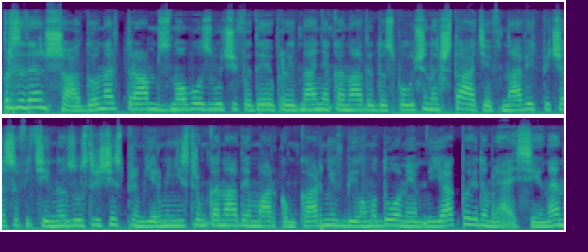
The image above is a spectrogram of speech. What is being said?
Президент США Дональд Трамп знову озвучив ідею приєднання Канади до Сполучених Штатів навіть під час офіційної зустрічі з прем'єр-міністром Канади Марком Карні в Білому домі. Як повідомляє CNN,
